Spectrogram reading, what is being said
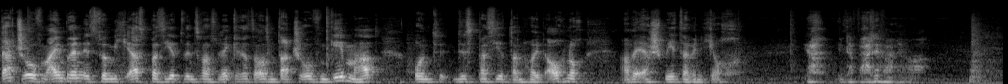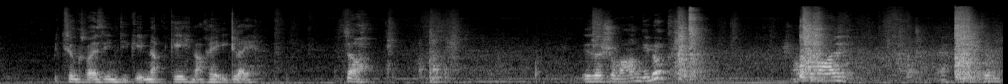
Dutch Ofen einbrennen ist für mich erst passiert, wenn es was Leckeres aus dem Dutch Ofen gegeben hat. Und das passiert dann heute auch noch, aber erst später, wenn ich auch ja, in der Badewanne war. Beziehungsweise in die gehe geh ich nachher eh gleich. So. Ist er schon warm genug? Schauen wir mal. Ja, stimmt.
